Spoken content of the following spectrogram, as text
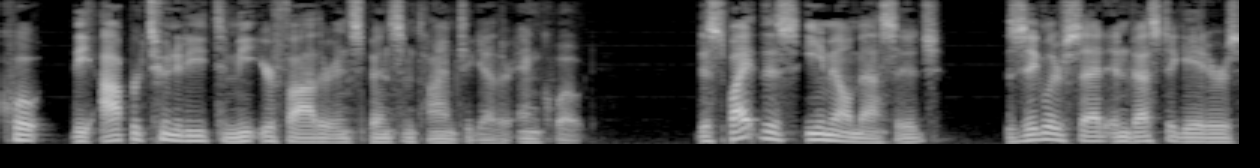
quote, the opportunity to meet your father and spend some time together, end quote. Despite this email message, Ziegler said investigators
